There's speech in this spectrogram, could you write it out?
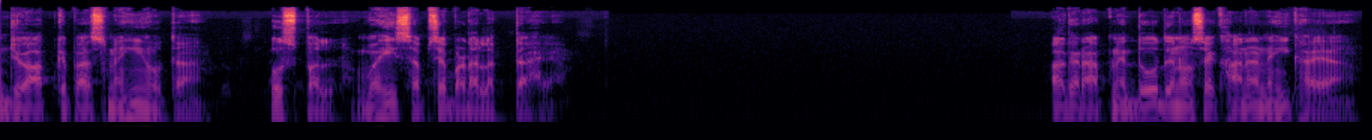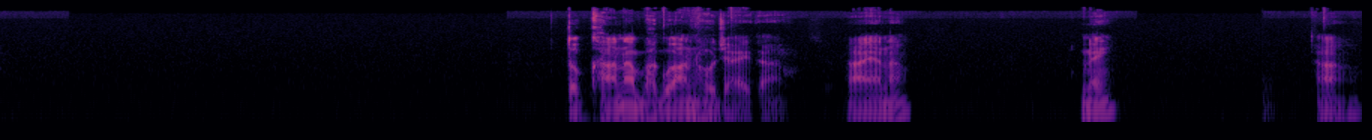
जो आपके पास नहीं होता, उस पल वही सबसे बड़ा लगता है। अगर आपने दो दिनों से खाना नहीं खाया तो खाना भगवान हो जाएगा, आया ना? नहीं? हाँ।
